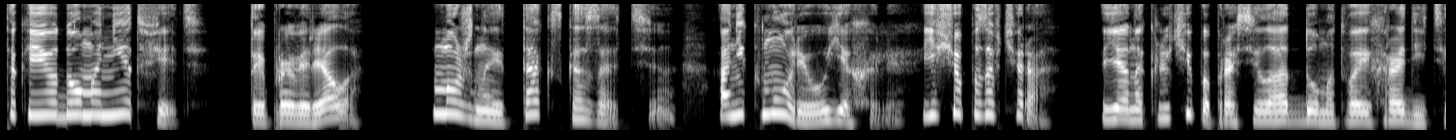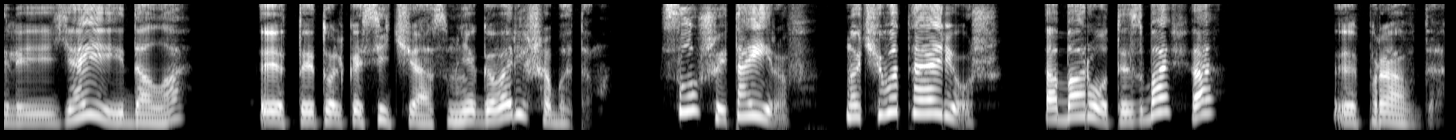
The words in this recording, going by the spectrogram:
так ее дома нет, Федь». «Ты проверяла?» «Можно и так сказать. Они к морю уехали, еще позавчера. Я на ключи попросила от дома твоих родителей, я ей и дала». «И ты только сейчас мне говоришь об этом?» «Слушай, Таиров, ну чего ты орешь? Оборот избавь, а?» «И правда,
